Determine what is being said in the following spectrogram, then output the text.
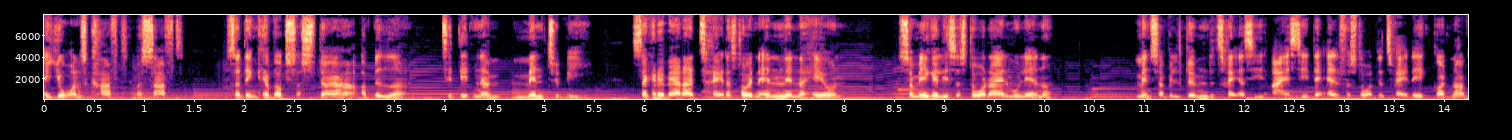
af jordens kraft og saft, så den kan vokse større og bedre til det, den er meant to be. Så kan det være, at der er et træ, der står i den anden ende af haven, som ikke er lige så stort og alt muligt andet, men så vil dømme det træ og sige, ej, se, det er alt for stort det træ, det er ikke godt nok.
